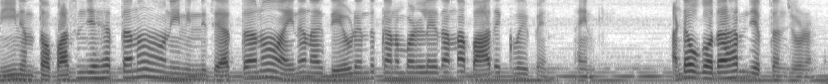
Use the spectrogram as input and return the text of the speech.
నేను ఎంత ఉపాసన చేసేస్తాను నేను ఇన్ని చేస్తాను అయినా నాకు దేవుడు ఎందుకు కనబడలేదన్న బాధ ఎక్కువైపోయింది ఆయనకి. అంటే ఒక ఉదాహరణ చెప్తాను చూడండి.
